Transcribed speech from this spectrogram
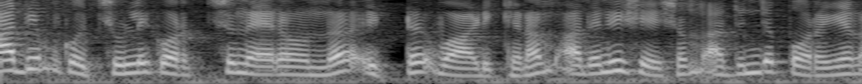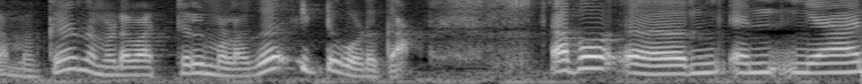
ആദ്യം കൊച്ചുള്ളി കുറച്ച് നേരം ഒന്ന് ഇട്ട് വാടിക്കണം. അതിനുശേഷം അതിന്റെ പുറകെ നമുക്ക് നമ്മുടെ വറ്റൽ മുളക് ഇട്ട് കൊടുക്കാം. അപ്പോൾ ഞാൻ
